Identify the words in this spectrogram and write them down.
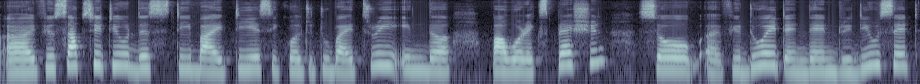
uh, if you substitute this T by Ts equal to 2 by 3 in the power expression. So, uh, if you do it and then reduce it.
